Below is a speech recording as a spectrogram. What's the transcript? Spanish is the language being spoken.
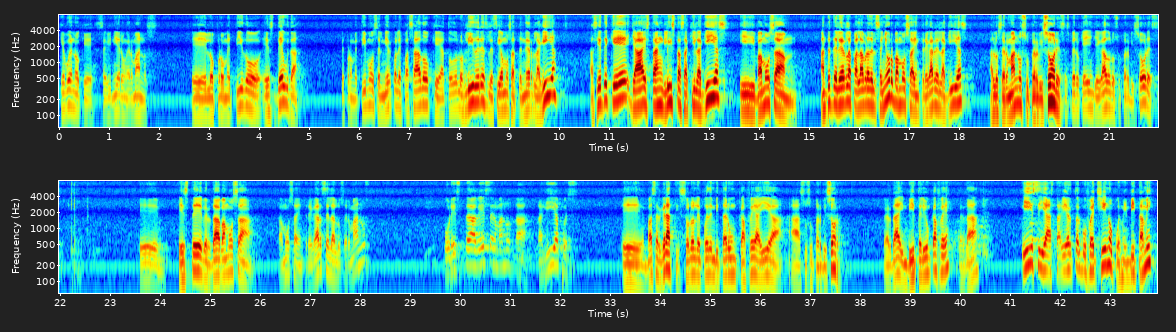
qué bueno que se vinieron, hermanos. Eh, lo prometido es deuda. Les prometimos el miércoles pasado que a todos los líderes les íbamos a tener la guía. Así es de que ya están listas aquí las guías y vamos a, antes de leer la palabra del Señor, vamos a entregarle las guías a los hermanos supervisores. Espero que hayan llegado los supervisores. Eh, este, ¿verdad? Vamos a, vamos a entregársela a los hermanos. Por esta vez, hermanos, la, guía, pues, eh, va a ser gratis. Solo le puede invitar un café ahí a, su supervisor, ¿verdad? Invítele un café, ¿verdad? Y si ya está abierto el buffet chino, pues me invita a mí,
